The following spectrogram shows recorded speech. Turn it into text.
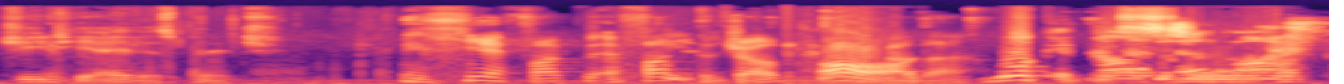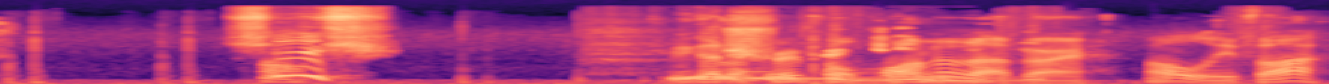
GTA this bitch. yeah, fuck, the- fuck the job. Oh, About that. look at Guys, this. there's a knife. Shush. We got a triple Triple monitor, bro. Holy fuck.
